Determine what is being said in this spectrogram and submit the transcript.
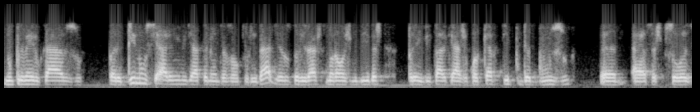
no primeiro caso, para denunciarem imediatamente as autoridades, e as autoridades tomarão as medidas para evitar que haja qualquer tipo de abuso eh, a essas pessoas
